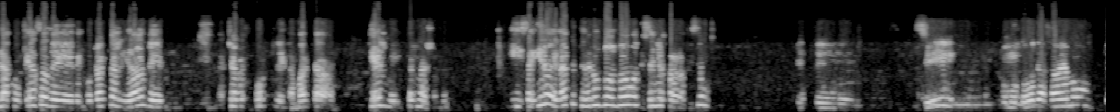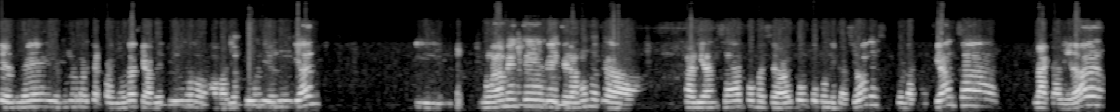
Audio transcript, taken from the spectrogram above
la confianza de, de encontrar calidad de, HR Sport, de la marca Kelme International, y seguir adelante, tener unos nuevos diseños para la afición. Este, sí, como todos ya sabemos, que el MEI es una marca española que ha metido a varios clubes a nivel mundial y nuevamente reiteramos nuestra alianza comercial con comunicaciones, con la confianza, la calidad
